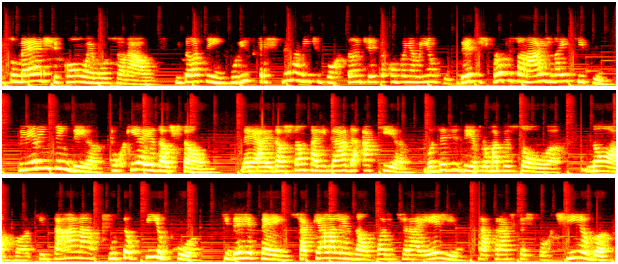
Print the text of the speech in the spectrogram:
Isso mexe com o emocional. Então, assim, por isso que é extremamente importante esse acompanhamento desses profissionais na equipe. Primeiro, entender por que a exaustão. Né? A exaustão está ligada a quê? Você dizer para uma pessoa nova que está no seu pico que de repente aquela lesão pode tirar ele da prática esportiva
